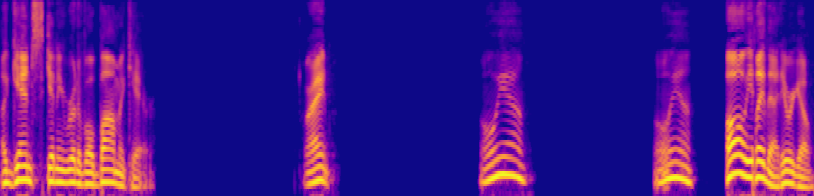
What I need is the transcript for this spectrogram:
against getting rid of Obamacare. Right? Oh, yeah. Oh, yeah. Oh, yeah. Play that. Here we go.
